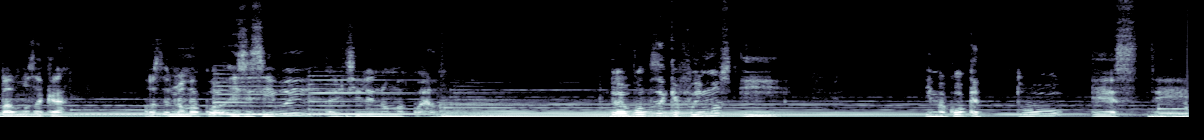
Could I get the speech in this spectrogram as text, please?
vamos acá. O sea, no me acuerdo. Y si sí, güey, al chile no me acuerdo. Pero el punto es de que fuimos y. Y me acuerdo que tú, este.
